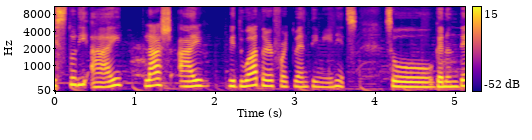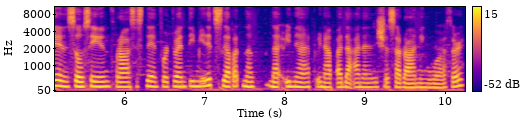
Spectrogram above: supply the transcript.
is to the eye, flash eye with water for 20 minutes. So, ganun din. So, same process din. For 20 minutes, dapat na, na, na pinapadaanan siya sa running water.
